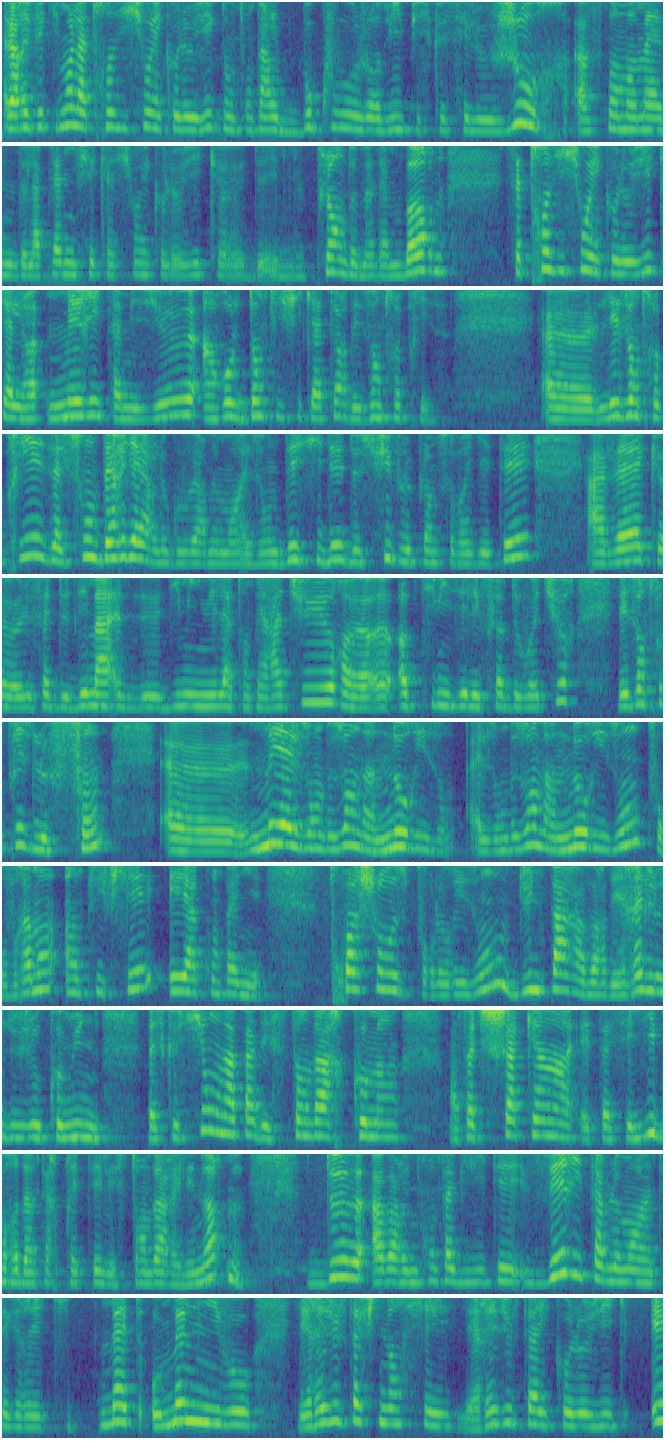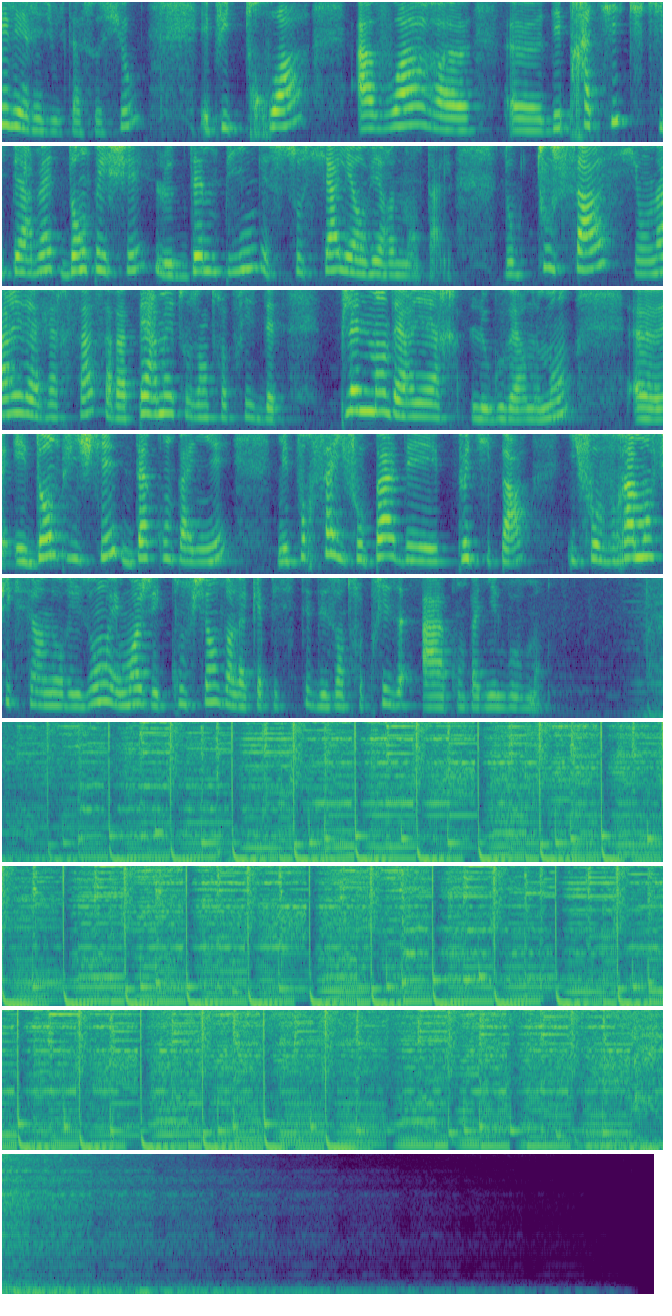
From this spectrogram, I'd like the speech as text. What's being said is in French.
alors effectivement, la transition écologique dont on parle beaucoup aujourd'hui, puisque c'est le jour, à ce moment même, de la planification écologique euh, du plan de Madame Borne, cette transition écologique, elle mérite à mes yeux un rôle d'amplificateur des entreprises. Euh, les entreprises, elles sont derrière le gouvernement. Elles ont décidé de suivre le plan de sobriété avec euh, le fait de, diminuer la température, euh, optimiser les flottes de voitures. Les entreprises le font, mais elles ont besoin d'un horizon. Elles ont besoin d'un horizon pour vraiment amplifier et accompagner trois choses pour l'horizon. D'une part, avoir des règles du jeu communes, parce que si on n'a pas des standards communs, en fait, chacun est assez libre d'interpréter les standards et les normes. Deux, avoir une comptabilité véritablement intégrée qui mette au même niveau les résultats financiers, les résultats écologiques et les résultats sociaux. Et puis trois, avoir euh, euh, des pratiques qui permettent d'empêcher le dumping social et environnemental. Donc tout ça, si on arrive à faire ça, ça va permettre aux entreprises d'être pleinement derrière le gouvernement euh, et d'amplifier, d'accompagner. Mais pour ça, il ne faut pas des petits pas, il faut vraiment fixer un horizon et moi j'ai confiance dans la capacité des entreprises à accompagner le mouvement.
